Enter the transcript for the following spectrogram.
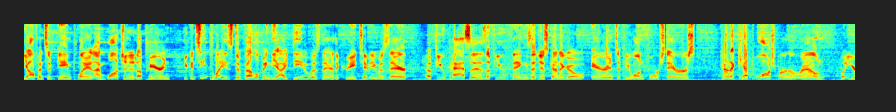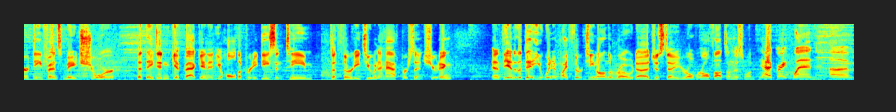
the offensive game plan, I'm watching it up here, and you can see plays developing. The idea was there, the creativity was there, a few passes, a few things that just kind of go errant, a few unforced errors. Kind of kept Washburn around, but your defense made sure that they didn't get back in it. You hold a pretty decent team to 32.5% shooting. And at the end of the day, you win it by 13 on the road. Uh, just uh, your overall thoughts on this one. Yeah, great win. Um,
